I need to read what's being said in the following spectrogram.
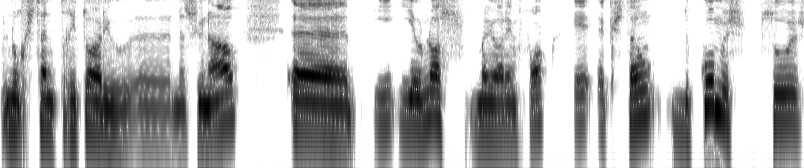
no restante território nacional e, e o nosso maior enfoque é a questão de como as pessoas,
